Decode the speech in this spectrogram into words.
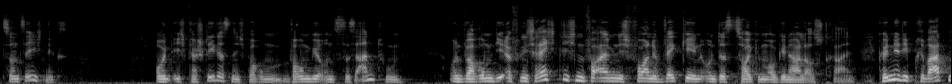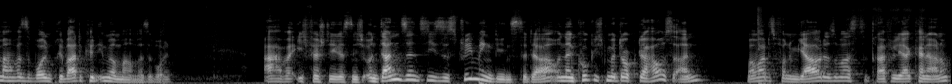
sonst sehe ich nichts. Und ich verstehe das nicht, warum, warum wir uns das antun. Und warum die Öffentlich-Rechtlichen vor allem nicht vorne weggehen und das Zeug im Original ausstrahlen. Können ja die Privaten machen, was sie wollen. Private können immer machen, was sie wollen. Aber ich verstehe das nicht. Und dann sind diese Streaming-Dienste da und dann gucke ich mir Dr. House an. Wann war das? Vor einem Jahr oder sowas? Dreiviertel Jahr, keine Ahnung.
